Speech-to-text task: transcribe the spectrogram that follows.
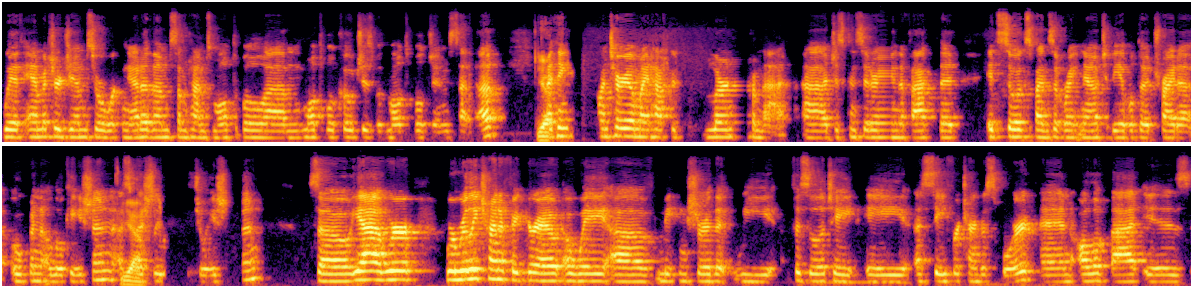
with amateur gyms who are working out of them. Sometimes multiple um, multiple coaches with multiple gyms set up. Yeah. I think Ontario might have to learn from that. Uh, just considering the fact that it's so expensive right now to be able to try to open a location, especially yeah. situation. So yeah, we're we're really trying to figure out a way of making sure that we facilitate a, a safe return to sport and all of that is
